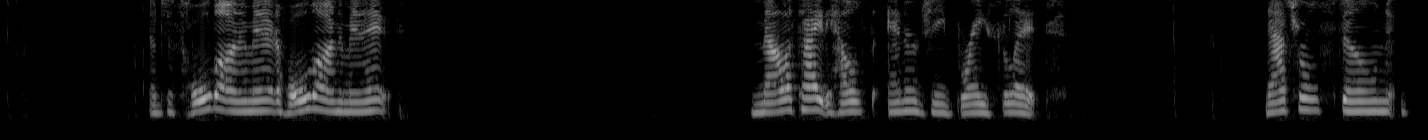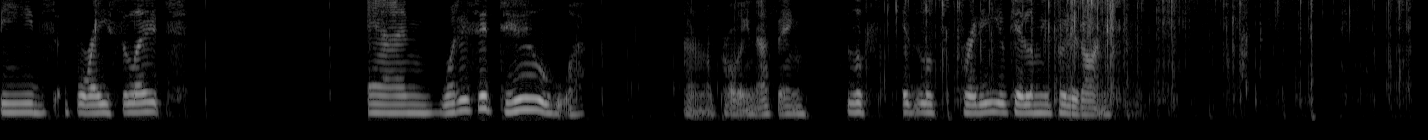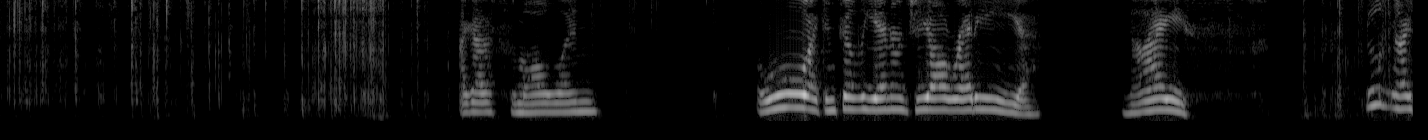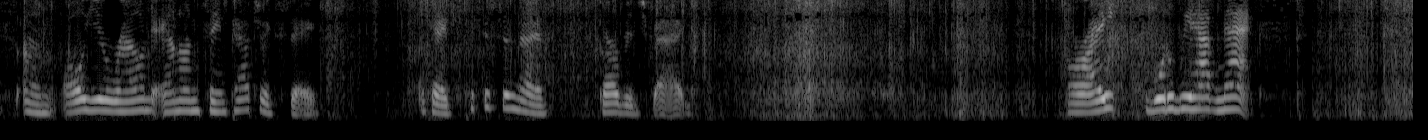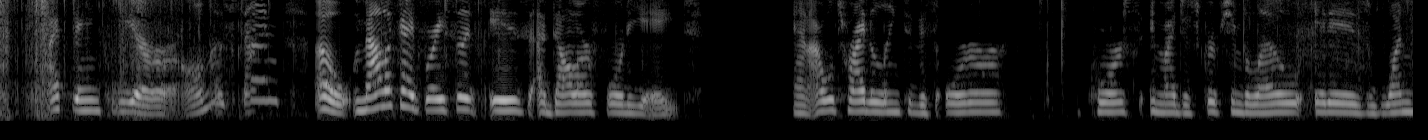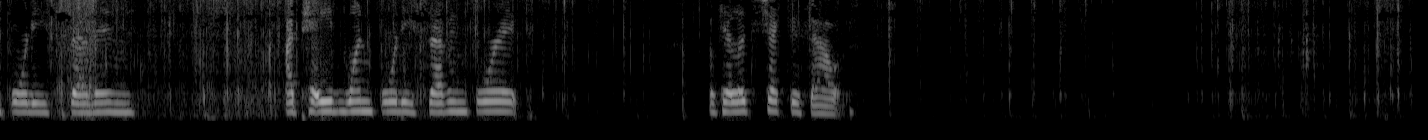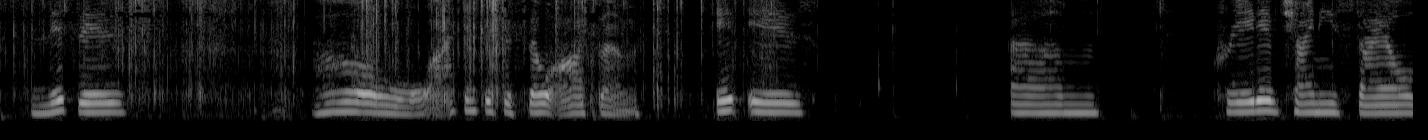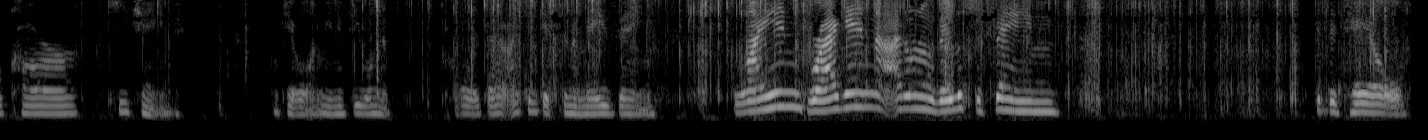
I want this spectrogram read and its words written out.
Now just hold on a minute, hold on a minute. Malachite Health Energy Bracelet. Natural Stone Beads Bracelet. And what does it do? I don't know, probably nothing. It looks, it looks pretty. Okay, let me put it on. I got a small one. Oh, I can feel the energy already. Nice. Look nice um, all year round and on St. Patrick's Day. Okay, put this in the garbage bag. All right, what do we have next? I think we are almost done. Oh, malachite bracelet is a dollar forty-eight. And I will try to link to this order, of course, in my description below. It is 147 I paid 147 for it. Okay, let's check this out. This is, oh, I think this is so awesome. It is um, creative Chinese style car keychain. Okay, well, I mean, if you want to call it that, I think it's an amazing lion, dragon. I don't know. They look the same. Look at the tail.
